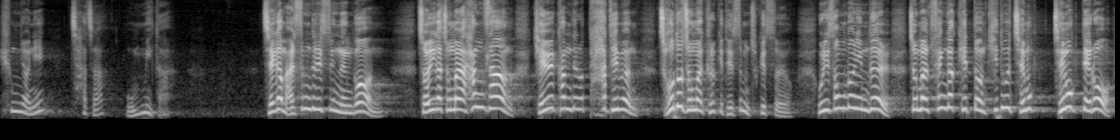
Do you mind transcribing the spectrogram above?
흉년이 찾아옵니다. 제가 말씀드릴 수 있는 건 저희가 정말 항상 계획한 대로 다 되면 저도 정말 그렇게 됐으면 좋겠어요. 우리 성도님들 정말 생각했던 기도 제목, 제목대로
